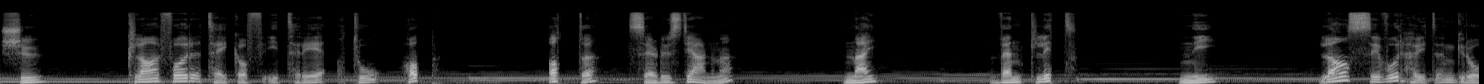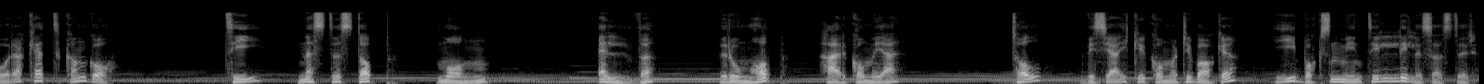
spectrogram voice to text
7. Klar for takeoff i tre og to hopp. 8. Ser du stjernene? Nei. Vent litt. 9. La oss se hvor høyt en grå rakett kan gå. 10. Neste stopp månen. 11. Romhopp. Her kommer jeg. 12. Hvis jeg ikke kommer tilbake, gi boksen min til lillesøster.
